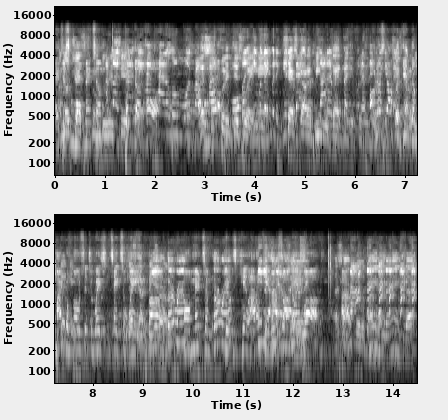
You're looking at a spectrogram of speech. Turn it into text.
And just momentum. I like that they have had a little more dry. Let's just put it this way, man. Chess got to beat with that nigga. Oh, let's not forget the microphone situation takes away from momentum. Third round. Kill. I don't care how sorry you are. That's how I feel about it. I ain't do that.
